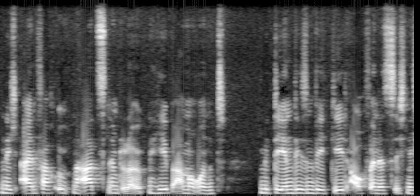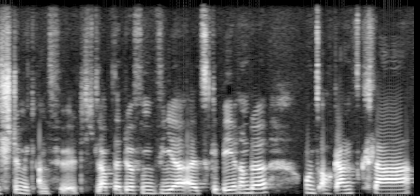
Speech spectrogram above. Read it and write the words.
nicht einfach irgendeinen Arzt nimmt oder irgendeine Hebamme und mit denen diesen Weg geht, auch wenn es sich nicht stimmig anfühlt. Ich glaube, da dürfen wir als Gebärende uns auch ganz klar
